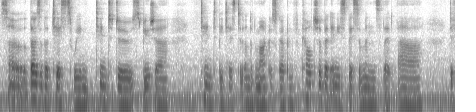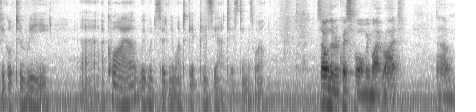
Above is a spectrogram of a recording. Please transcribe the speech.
So those are the tests we tend to do. Sputa tend to be tested under the microscope and for culture, but any specimens that are difficult to re uh, acquire, we would certainly want to get PCR testing as well. So on the request form, we might write um,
